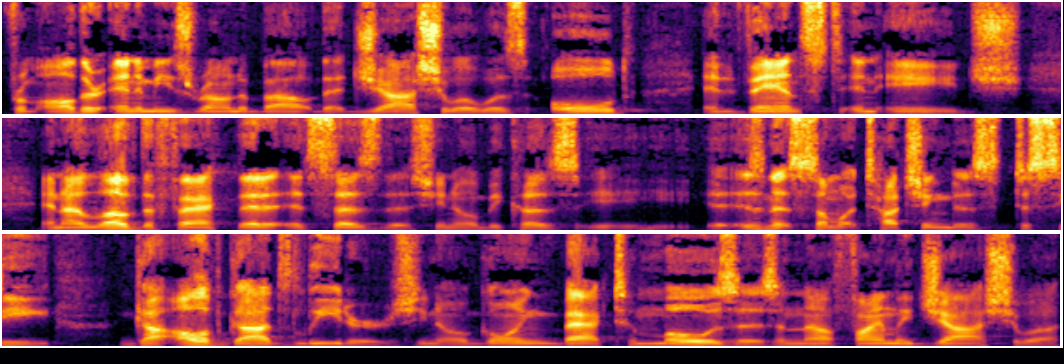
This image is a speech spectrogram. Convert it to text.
from all their enemies round about that Joshua was old, advanced in age. And I love the fact that it says this, you know, because isn't it somewhat touching to, to see God, all of God's leaders, you know, going back to Moses and now finally Joshua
